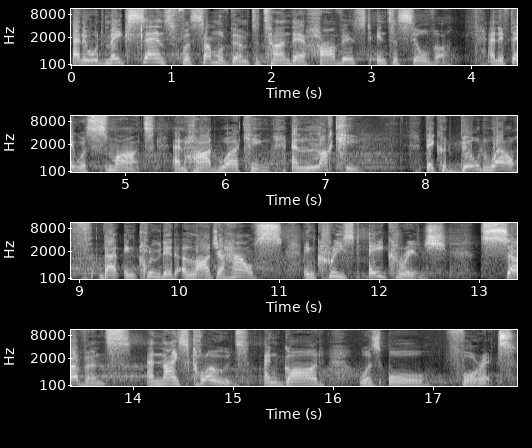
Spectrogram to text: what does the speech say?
And it would make sense for some of them to turn their harvest into silver. And if they were smart and hardworking and lucky, they could build wealth that included a larger house, increased acreage, servants, and nice clothes, and God was all for it.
